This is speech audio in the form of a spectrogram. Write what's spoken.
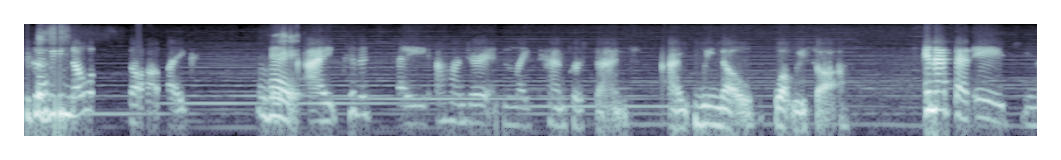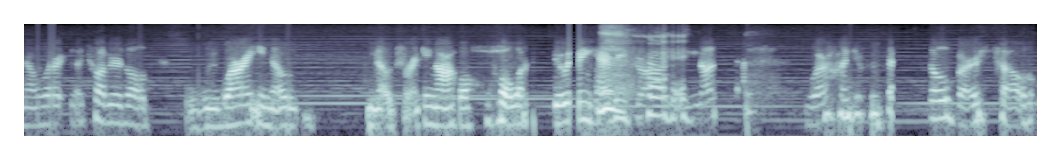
because we know what we saw. Like, right. I to this day, a hundred and like ten percent. I we know what we saw, and at that age, you know, we're like twelve years old. We weren't, you know, you know, drinking alcohol or doing heavy drugs. Right. None of that. We're hundred percent sober, so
